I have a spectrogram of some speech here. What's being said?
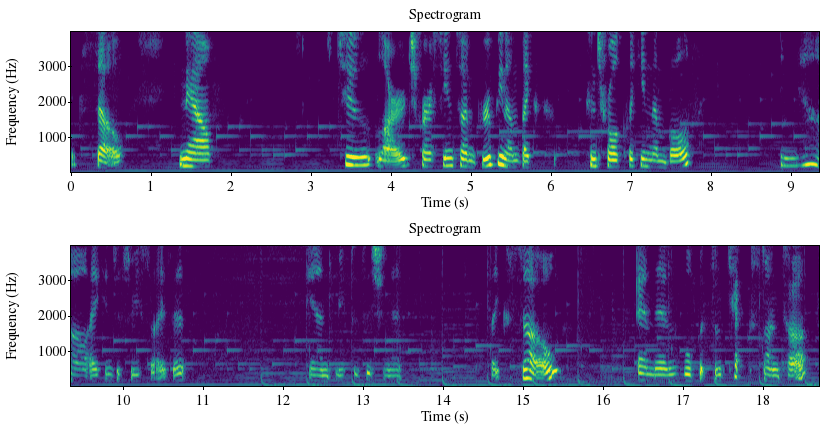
like so. Now, it's too large for our scene, so I'm grouping them by control clicking them both. And now I can just resize it and reposition it like so. And then we'll put some text on top.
